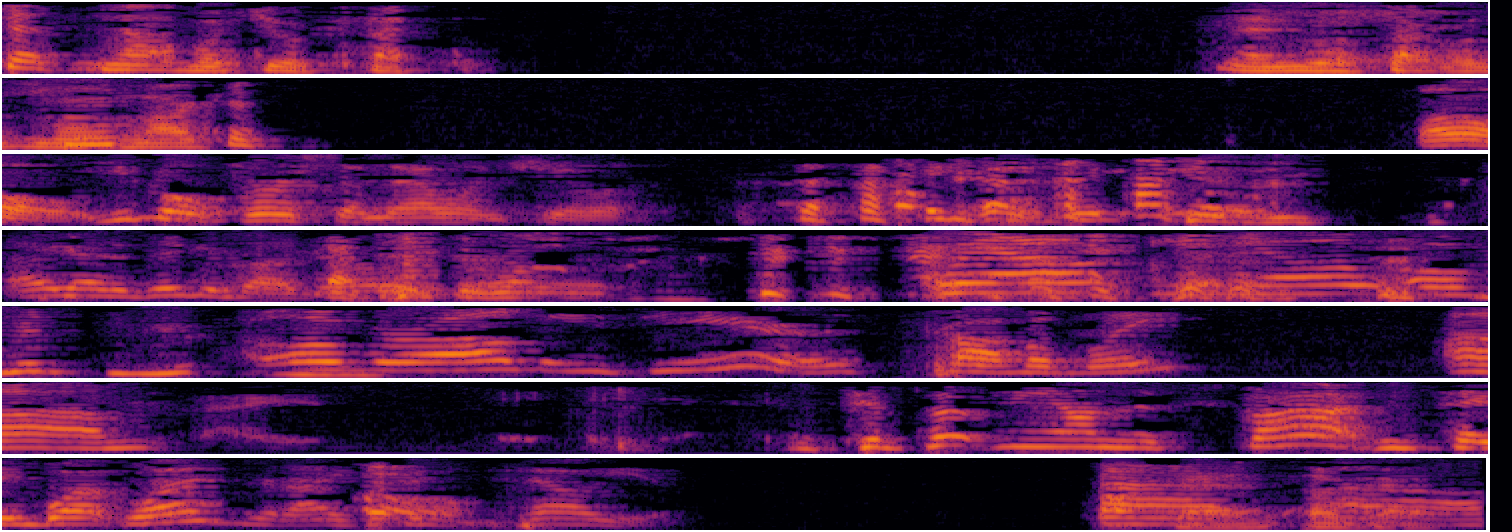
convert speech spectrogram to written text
just not what you expected? And we'll start with, with Marcus. Oh, you go first on that one, Sheila. I gotta think. I gotta think about that one. well, you know, over over all these years, probably, um, to put me on the spot and say what was it, I couldn't oh. tell you. Okay. okay. Uh,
